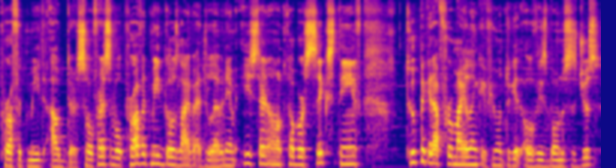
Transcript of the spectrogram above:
Profit Meet out there. So first of all Profit Meet goes live at 11 a.m. Eastern on October 16th to pick it up from my link if you want to get all of these bonuses just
